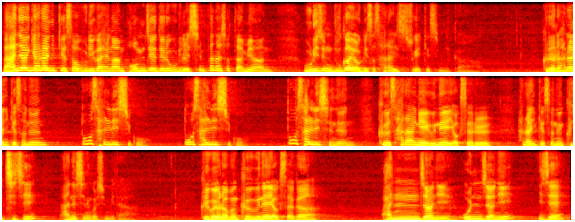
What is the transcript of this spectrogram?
만약에 하나님께서 우리가 행한 범죄들을 우리를 심판하셨다면 우리 중 누가 여기서 살아 있을 수가 있겠습니까? 그러나 하나님께서는 또 살리시고 또 살리시고 또 살리시는 그 사랑의 은혜의 역사를 하나님께서는 그치지 않으시는 것입니다. 그리고 여러분 그 은혜의 역사가 완전히 온전히 이제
